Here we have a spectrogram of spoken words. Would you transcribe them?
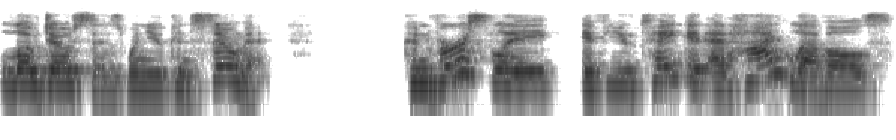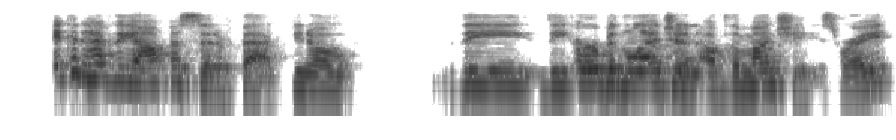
low doses when you consume it. Conversely, if you take it at high levels, it can have the opposite effect. You know, the the urban legend of the munchies, right?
